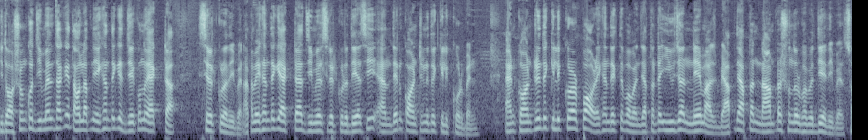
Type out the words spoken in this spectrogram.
যদি অসংখ্য জিমেল থাকে, তাহলে আপনি এখান থেকে যে কোনো একটা সিলেক্ট করে দিবেন। আমি এখান থেকে একটা জিমেল সিলেক্ট করে দিয়েছি অ্যান্ড দেন কন্টিনিউতে ক্লিক করবেন। অ্যান্ড কন্টিনিউতে ক্লিক করার পর, এখানে দেখতে পাবেন যে আপনার একটা ইউজার নেম আসবে। আপনি আপনার নামটা সুন্দরভাবে দিয়ে দিবেন। সো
